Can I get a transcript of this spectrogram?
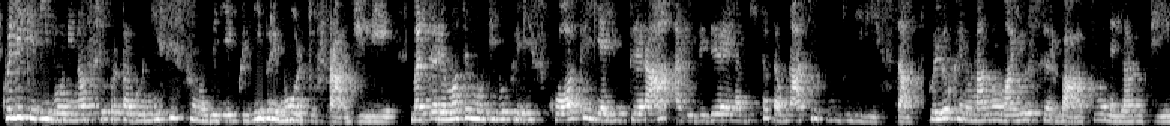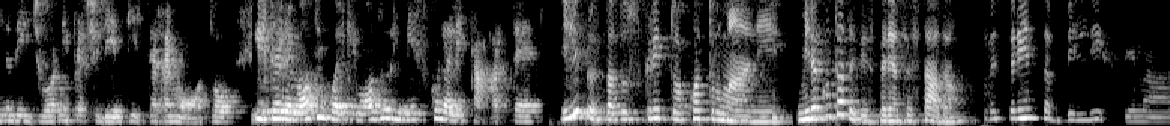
Quelli che vivono i nostri protagonisti sono degli equilibri molto fragili, ma il terremoto emotivo che li scuote li aiuterà a rivedere la vita da un altro punto di vista, quello che non hanno mai osservato nella routine dei giorni precedenti il terremoto. Il terremoto in qualche modo rimescola le carte. Il libro è stato scritto a quattro mani. Mi raccontate che esperienza è stata? Un'esperienza bellissima,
